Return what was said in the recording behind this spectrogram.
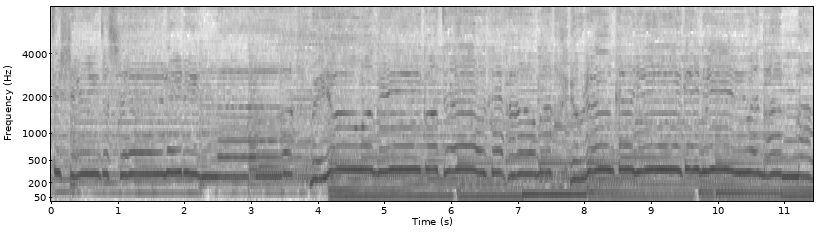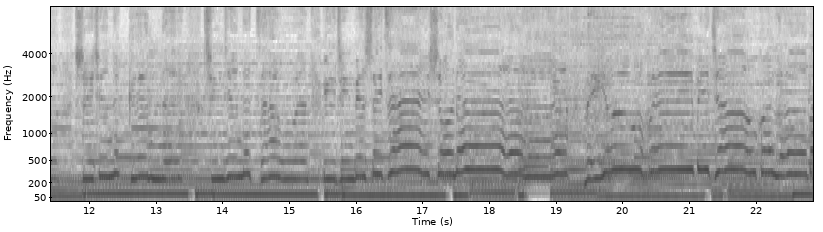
提醒着谁泪滴了？没有已经变谁在说呢？没有我会比较快乐吧，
